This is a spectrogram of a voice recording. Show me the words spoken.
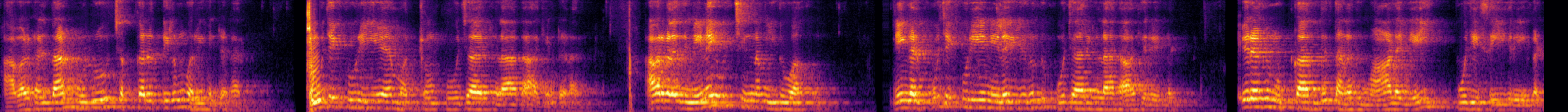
அவர்கள்தான் முழு சக்கரத்திலும் வருகின்றனர். பூஜைக்குரிய மற்றும் பூஜாரிகளாக ஆகின்றனர். அவர்களது நினைவு சின்னம் இதுவாகும். நீங்கள் பூஜைக்குரிய நிலையிலிருந்து பூஜாரிகளாக ஆகிறீர்கள். பிறகு உட்கார்ந்து தனது மாலையை பூஜை செய்கிறீர்கள்.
